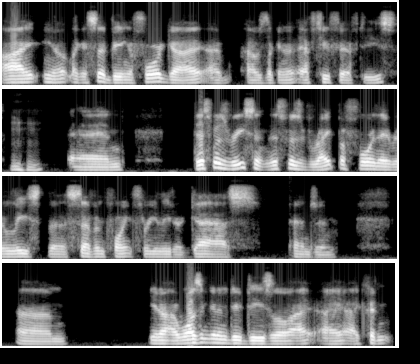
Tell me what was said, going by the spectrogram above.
I, you know, like I said, being a Ford guy, I I was looking at F two fifties, hmm and this was recent. This was right before they released the 7.3 liter gas engine. Um, you know, I wasn't going to do diesel. I, I, I couldn't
